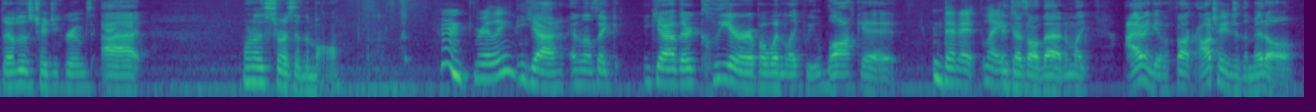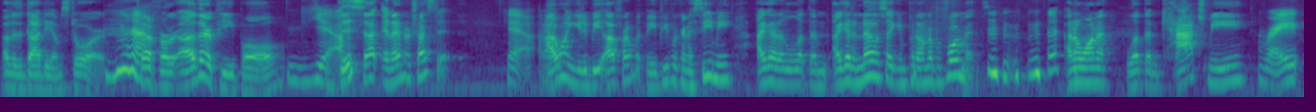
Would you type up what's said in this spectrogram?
They have those changing rooms at one of the stores in the mall. Hmm really Yeah, and I was like, yeah, they're clear, but when like we lock it, then it like it does all that. I'm like, I don't give a fuck. I'll change in the middle of this goddamn store. but for other people, yeah this suck, and I don't trust it. Yeah I, I want you to be upfront with me. People are gonna see me. I gotta let them. I gotta know so I can put on a performance. I don't want to let them catch me. right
